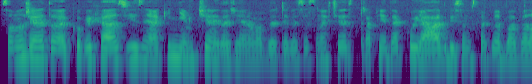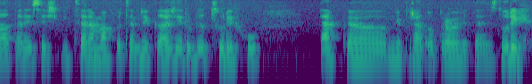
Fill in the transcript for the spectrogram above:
Samozřejmě to jako vychází z nějaký Němčiny, takže jenom aby kdyby se nechtěli strapnit jako já, když jsem se takhle bavila tady se Švýcarama, furt jsem říkala, že jdu do Zurichu, tak uh, mě pořád opravdu, že to je Zurich,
